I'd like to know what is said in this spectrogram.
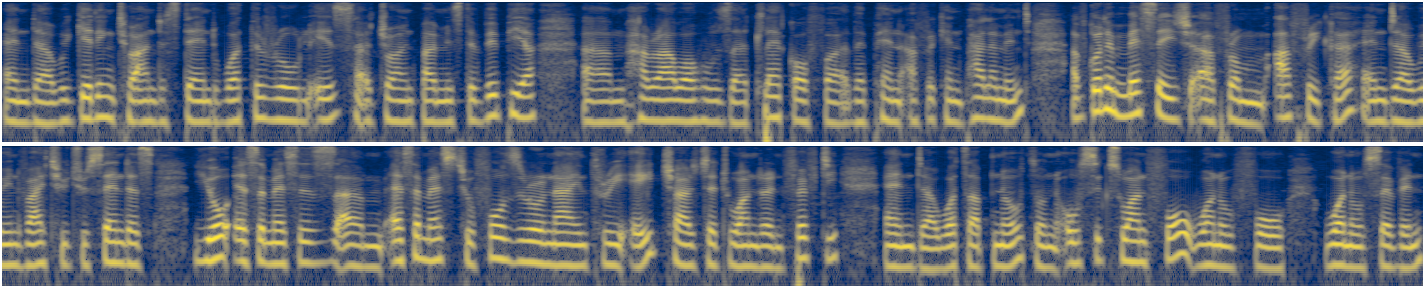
And uh, we're getting to understand what the role is, uh, joined by Mr. Vipya um, Harawa, who's a clerk of uh, the Pan African Parliament. I've got a message uh, from Africa, and uh, we invite you to send us your SMSs, um, SMS to 40938, charged at 150, and uh, WhatsApp notes on 0614 104 107.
